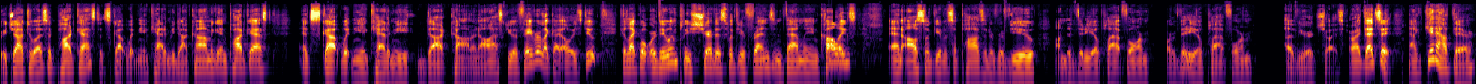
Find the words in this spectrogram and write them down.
reach out to us at podcast at scottwhitneyacademy.com. Again, podcast at scottwhitneyacademy.com. And I'll ask you a favor, like I always do. If you like what we're doing, please share this with your friends and family and colleagues, and also give us a positive review on the video platform or video platform of your choice. All right, that's it. Now get out there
